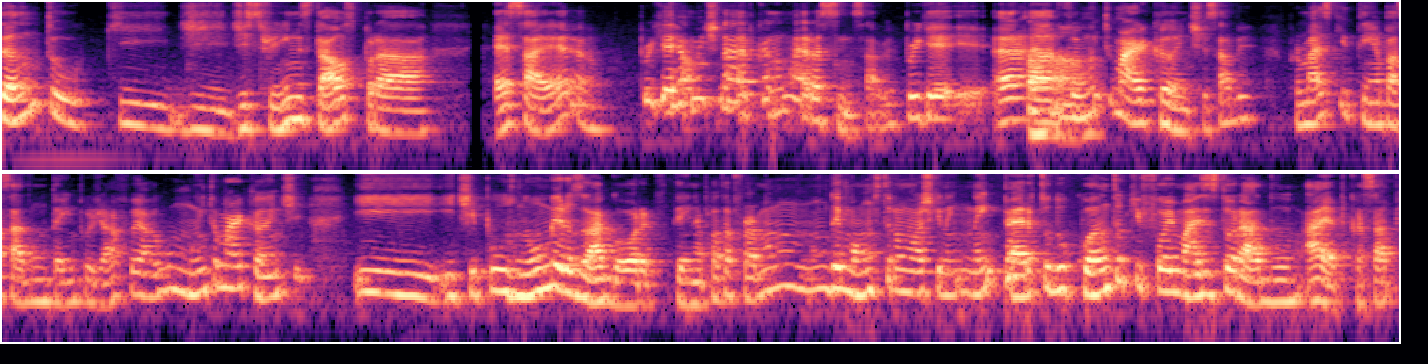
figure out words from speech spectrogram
tanto que de, de streams e tal pra essa era, porque realmente na época não era assim, sabe? Porque era, Aham. foi muito marcante, sabe? Por mais que tenha passado um tempo já, foi algo muito marcante. E, e tipo, os números agora que tem na plataforma não, não demonstram, acho que nem, nem perto do quanto que foi mais estourado a época, sabe?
